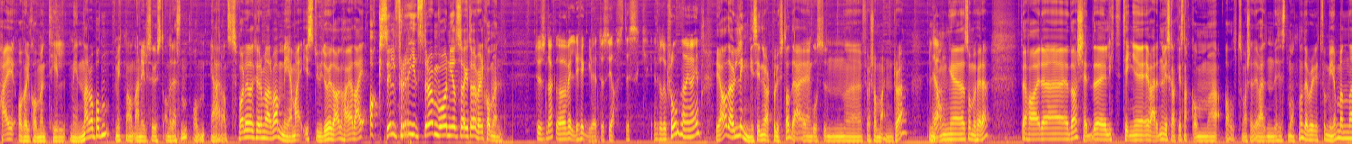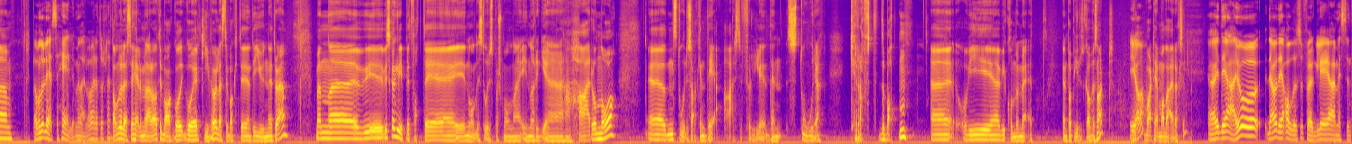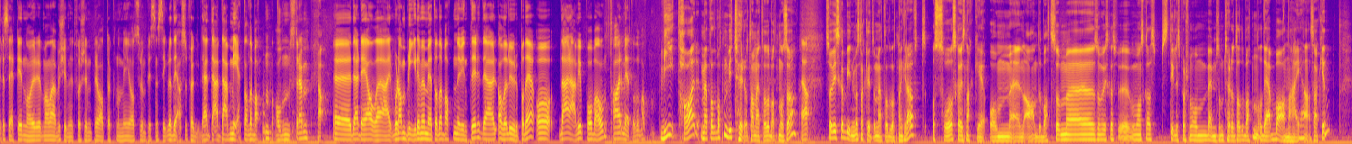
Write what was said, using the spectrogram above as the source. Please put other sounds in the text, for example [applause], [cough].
Hei og velkommen til Minerva-podden. Mitt navn er Nils August Andresen, og jeg er ansvarlig redaktør i Minerva. Med meg i studio i dag har jeg deg, Aksel Fridstrøm, vår nyhetsredaktør. Velkommen. Tusen takk. Det var en veldig hyggelig entusiastisk introduksjon denne gangen. Ja, det er jo lenge siden vi har vært på lufta. Det er en god stund eh, før sommeren, tror jeg. En Ja. lang eh, sommerferie. Det har, eh, det har skjedd eh, litt ting i, i verden. Vi skal ikke snakke om eh, alt som har skjedd i verden de siste månedene. Det blir litt for mye, men uh, Da må du lese hele Minerva, rett og slett. Da må du lese hele Minerva. Tilbake, gå, gå i arkivet og lese tilbake til, til juni, tror jeg. Men uh, vi, vi skal gripe litt fatt i, i noen av de store spørsmålene i Norge her og nå. Uh, den store saken, det er selvfølgelig den store kraftdebatten. Og vi, vi kommer med et, en papirutgave snart. Ja. Hva er temaet der, Aksel? Ja, det, er jo, det er jo det alle selvfølgelig er mest interessert i når man er bekymret for sin privatøkonomi og at strømprisen stiger. Og det er selvfølgelig Det er, det er, metadebatten om strøm. Ja. Eh, Det er det alle er. Hvordan blir det med metadebatten i vinter? Det er, alle lurer på det. Og der er vi på ballen. Tar metadebatten. Vi tar metadebatten. Vi tør å ta metadebatten også. Ja. Så vi skal begynne med å snakke litt om metadebatten om kraft. Og så skal vi snakke om en annen debatt som, eh, som skal, hvor man skal stille spørsmål om hvem som tør å ta debatten, og det er Baneheia-saken.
